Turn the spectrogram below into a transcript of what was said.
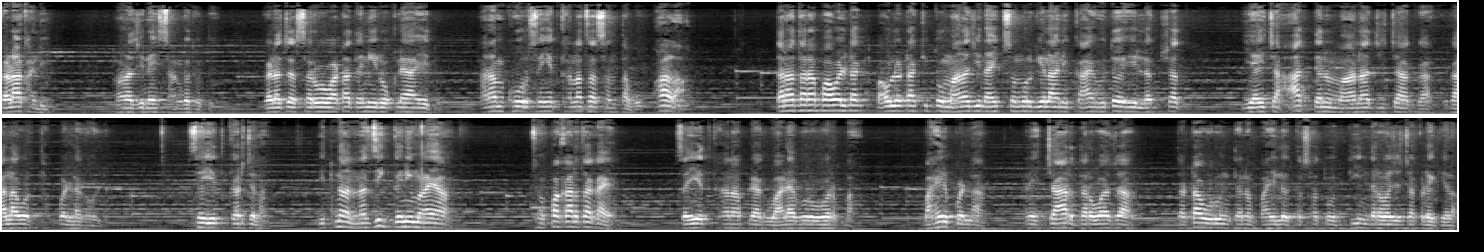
گڑا خالی ماراجی نئی ستے گڑھا سرو وٹا روک لیا آرامخر سید خانا تراترا پا پاؤ تو لکت آناجی گاپڑ لگا سرنا نزی گنیم آیا سوپا کاڑتا سی خان اپنے گاڑیا بھر پڑ چار دروازہ تٹاڑ پہ تو تین درواز چڑھ گیا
